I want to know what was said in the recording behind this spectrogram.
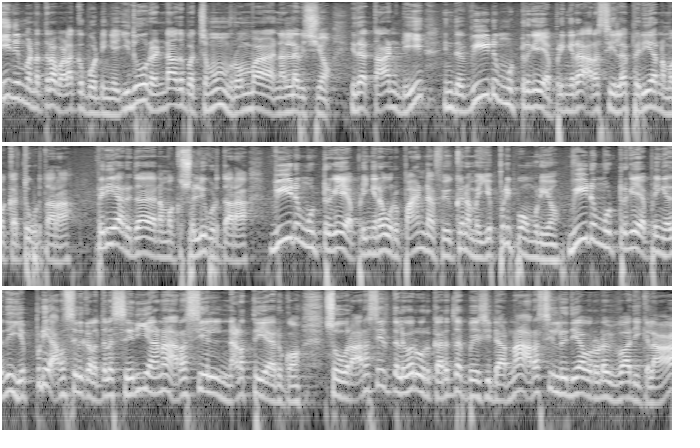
நீதிமன்றத்தில் வழக்கு போட்டீங்க. இதுவும் ரெண்டாவது பட்சமும் ரொம்ப நல்ல விஷயம். இதை தாண்டி இந்த வீடு முற்றுகை அப்படிங்கிற அரசியலை பெரியார் நமக்கு கற்றுக் கொடுத்தாரா? பெரியார் இதை நமக்கு சொல்லி கொடுத்தாரா? வீடு முற்றுகை அப்படிங்கிற ஒரு பாயிண்ட் ஆஃப் வியூக்கு நம்ம எப்படி போக முடியும்? வீடு முற்றுகை அப்படிங்கிறது எப்படி அரசியல் களத்தில் சரியான அரசியல் நடத்தையாக இருக்கும்? ஸோ ஒரு அரசியல் தலைவர் ஒரு கருத்தை பேசிட்டார்னா அரசியல் ரீதியாக அவரோட விவாதிக்கலாம்.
